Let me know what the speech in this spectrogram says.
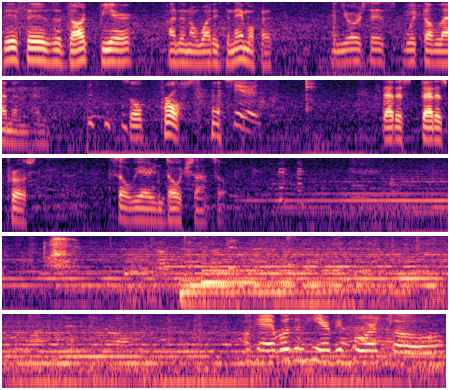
This is a dark beer. I don't know what is the name of it. And yours is with the lemon. And so Prost. Cheers. that is that is Prost. So we are in Deutschland. So Okay, I wasn't here before, so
